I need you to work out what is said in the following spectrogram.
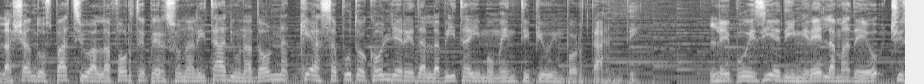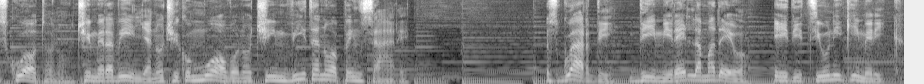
lasciando spazio alla forte personalità di una donna che ha saputo cogliere dalla vita i momenti più importanti. Le poesie di Mirella Amadeo ci scuotono, ci meravigliano, ci commuovono, ci invitano a pensare. Sguardi di Mirella Amadeo, edizioni Chimeric.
